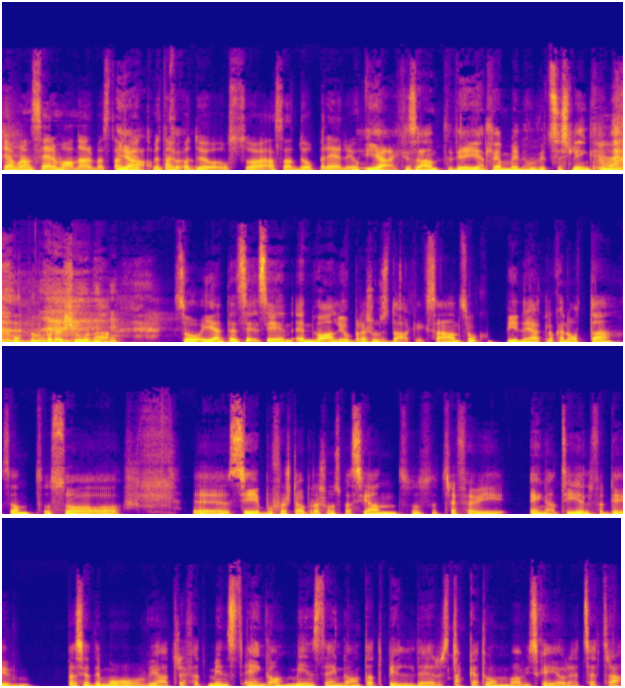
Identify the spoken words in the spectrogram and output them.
ja, hvordan ser en vanlig arbeidsdag Ja, ut, med tanke på at du også Altså, du opererer jo. Ja, ikke sant. Det er egentlig min hovedsysling. Mm. Operasjoner. Så egentlig, se, se en, en vanlig operasjonsdag, ikke sant. Så begynner jeg klokken åtte, sant. Og så eh, på første operasjonspasient, så, så treffer vi en gang til, for det pasienter må vi ha truffet minst én gang, minst én gang, tatt bilder, snakket om hva vi skal gjøre, etc.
